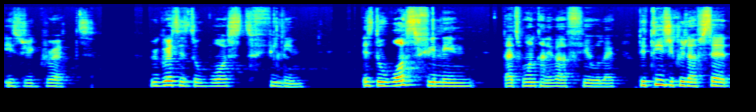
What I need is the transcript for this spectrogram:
is regret. Regret is the worst feeling. It's the worst feeling that one can ever feel. Like the things you could have said,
